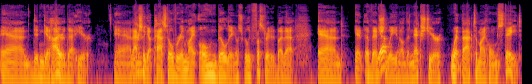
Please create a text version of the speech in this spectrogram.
and didn't get hired that year and mm-hmm. actually got passed over in my own building. I was really frustrated by that. And it eventually, yeah. you know, the next year went back to my home state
